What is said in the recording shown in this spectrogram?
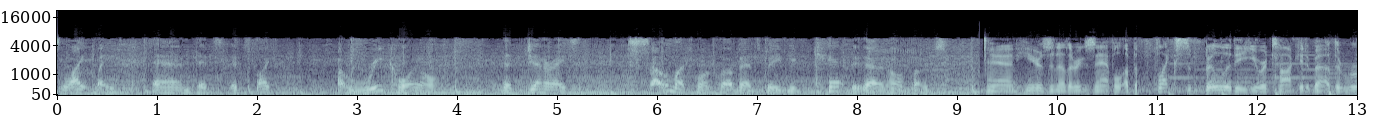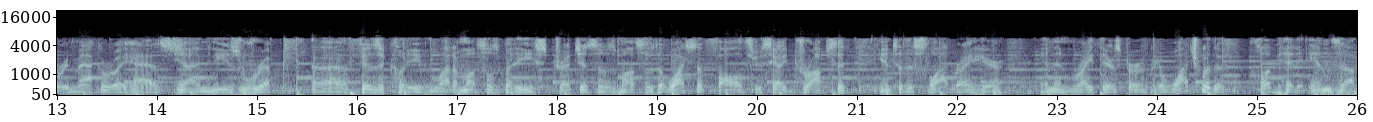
slightly. And it's, it's like a recoil that generates so much more clubhead speed. You can't do that at home, folks. And here's another example of the flexibility you were talking about that Rory McIlroy has. Yeah, I mean, he's ripped uh, physically, a lot of muscles, but he stretches those muscles. But watch the follow through. See how he drops it into the slot right here? And then right there is perfect. Watch where the club head ends up.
